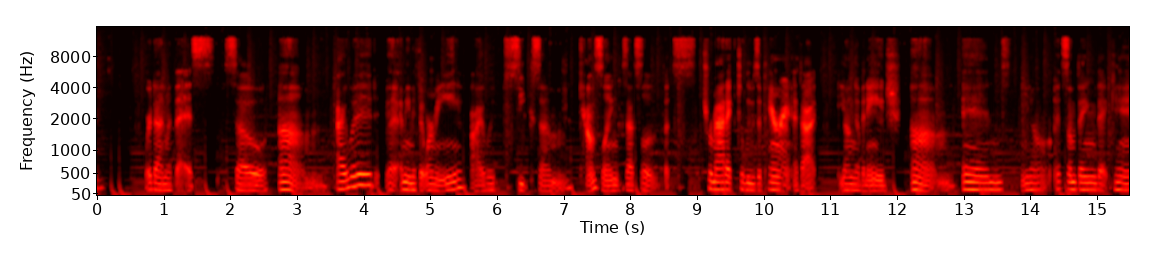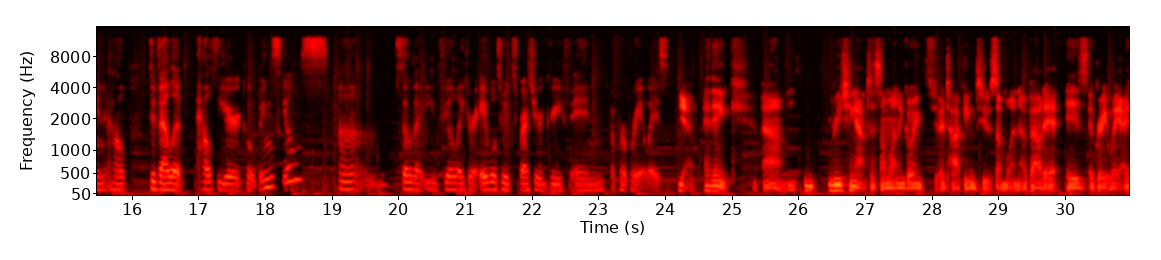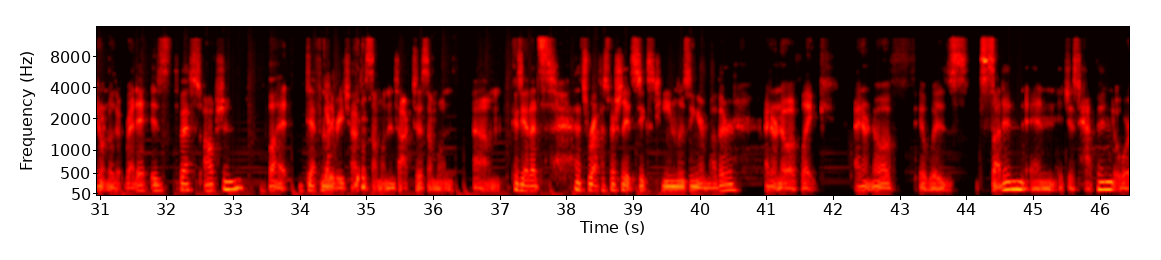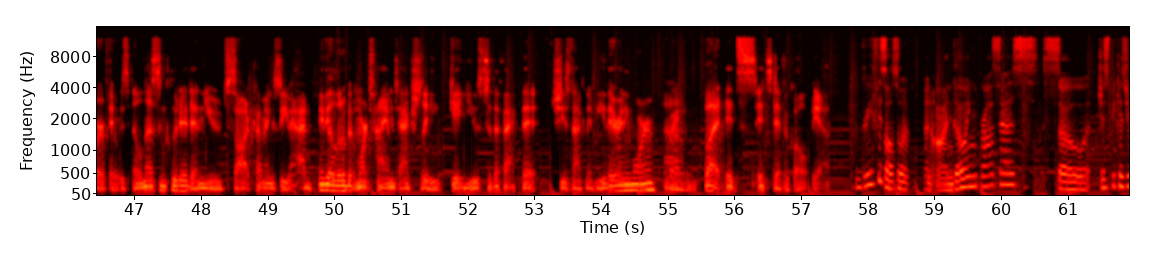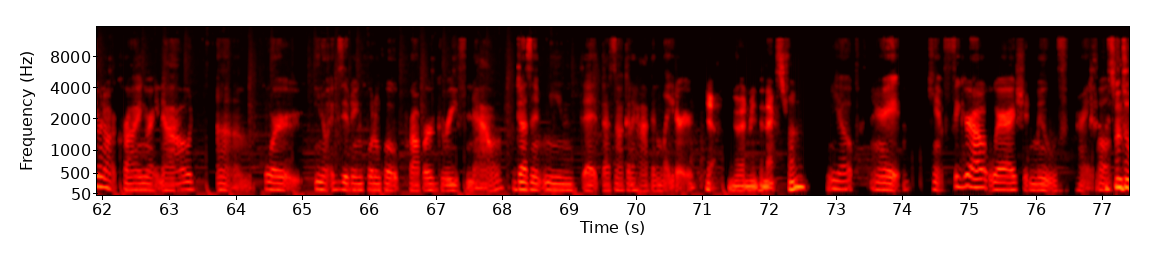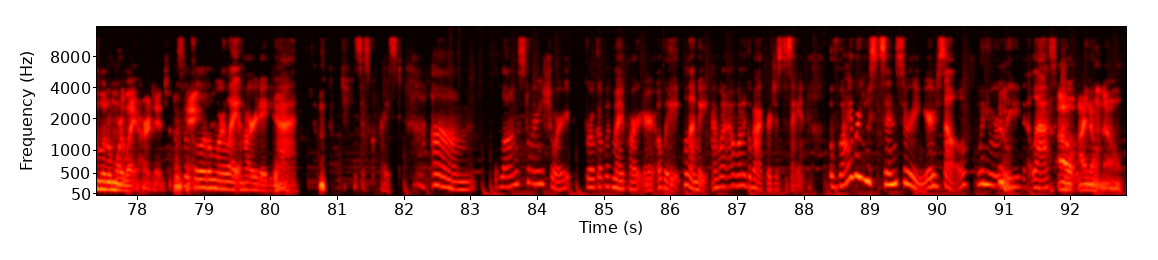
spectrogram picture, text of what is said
we're done with this." So, um, I would, I mean, if it were me, I would seek some counseling because that's a, that's traumatic to lose a parent at that young of an age. Um, and you know, it's something that can help develop healthier coping skills. Um, so that you feel like you're able to express your grief in appropriate ways. Yeah, I think um, reaching out to someone and going to, talking to someone about it is a great way. I don't know that Reddit is the best option, but definitely Yeah. reach out to someone and talk to someone Um, because yeah, that's that's rough, especially at 16, losing your mother. I don't know if like I don't know if it was sudden and it just happened, or if there was illness included and you saw it coming, so you had maybe a little bit more time to actually get used to the fact that she's not going to be there anymore. Um, Right. But it's it's difficult. Yeah. Grief is also an ongoing process. So just because you're not crying right now, um, or you know, exhibiting quote unquote proper grief now, doesn't mean that that's not going to happen later. Yeah. Go ahead and read the next one. Yep. All right. Can't figure out where I should move. All right. Well, This one's a little more lighthearted. This one's Okay. a little more lighthearted, Yeah. yeah. Jesus Christ. Um, long story short, broke up with my partner. Oh wait, hold on, wait. I want I want to go back for just a second. Why were you censoring yourself when you were Who? reading that last Oh, quote? I don't know.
